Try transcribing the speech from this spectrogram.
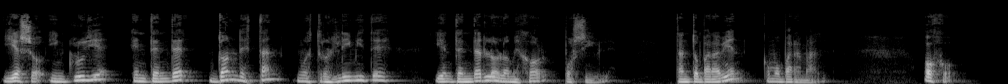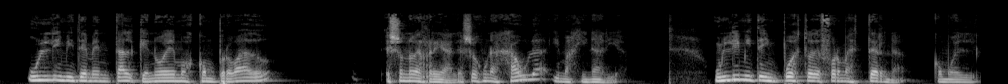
Y eso incluye entender dónde están nuestros límites y entenderlo lo mejor posible, tanto para bien como para mal. Ojo, un límite mental que no hemos comprobado, eso no es real, eso es una jaula imaginaria. Un límite impuesto de forma externa, como el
